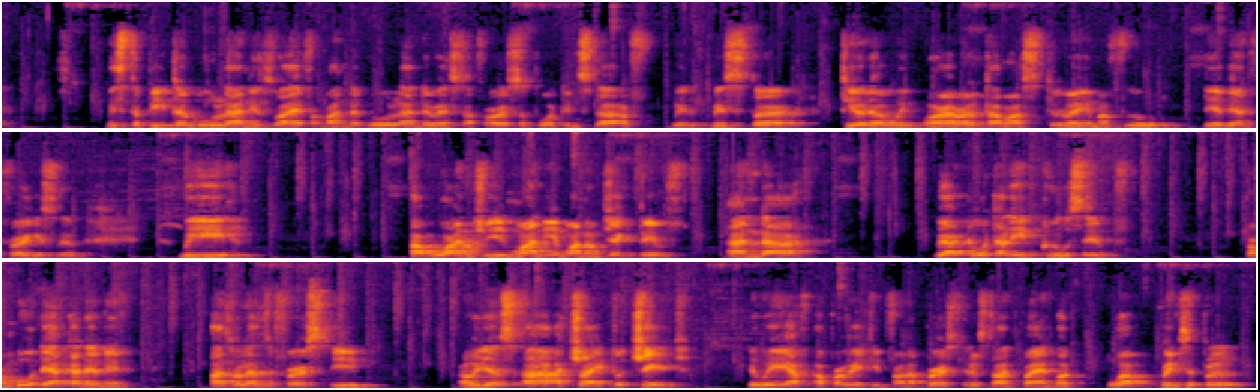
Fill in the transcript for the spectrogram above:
Mr. Peter Gould and his wife Amanda Gould and the rest of our supporting staff with Mr. Theodore Whitmore, Thomas, Tunay Mafu, David Ferguson. We have one dream, one aim, one objective, and uh, we are totally inclusive from both the academy as well as the first team. And we just uh, try to change the way of operating from a personal standpoint, but to a principle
